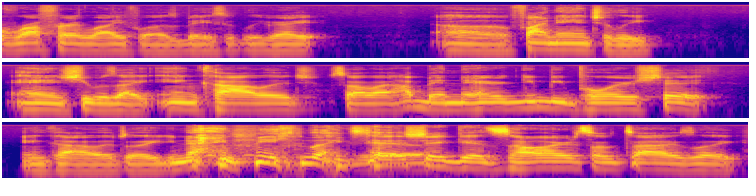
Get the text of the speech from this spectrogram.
rough her life was, basically, right? Uh, financially, and she was like in college. So like I've been there. You be poor as shit. in college. Like you know what I mean? Like Yeah. that shit gets hard sometimes. Like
